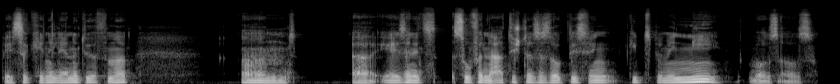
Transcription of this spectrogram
besser kennenlernen dürfen habe. Und äh, er ist ja nicht so fanatisch, dass er sagt, deswegen gibt es bei mir nie was aus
